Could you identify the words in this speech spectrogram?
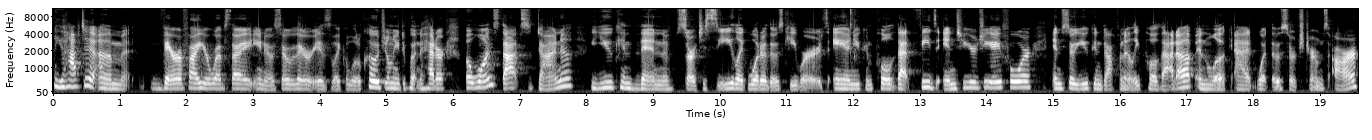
you have to um, verify your website, you know, so there is like a little code you'll need to put in a header. But once that's done, you can then start to see like what are those keywords and you can pull that feeds into your GA4. And so you can definitely pull that up and look at what those search terms are.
